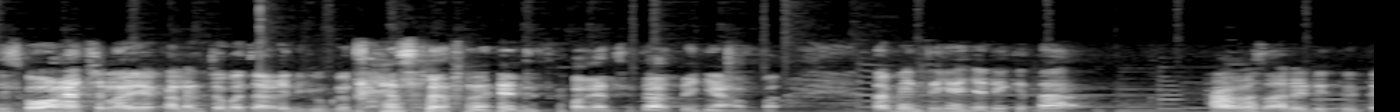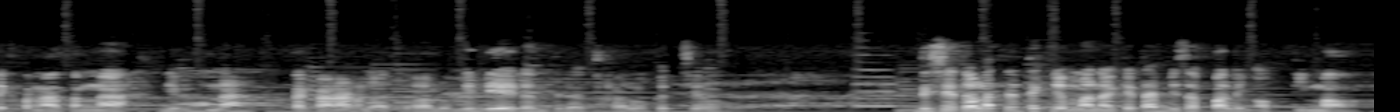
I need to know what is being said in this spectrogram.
discourage lah ya. Kalian coba cari di Google Translate lah ya discourage itu artinya apa. Tapi intinya jadi kita harus ada di titik tengah-tengah di mana tekanan nggak terlalu gede dan tidak terlalu kecil. Di situlah titik di mana kita bisa paling optimal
